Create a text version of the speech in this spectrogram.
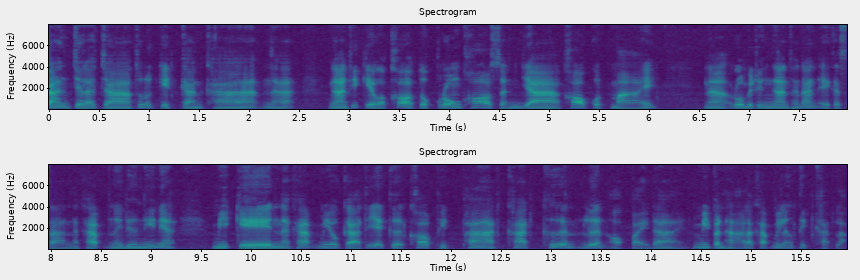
การเจรจาธุรกิจการค้านะฮะงานที่เกี่ยวกับข้อตกลงข้อสัญญา ข้อกฎหมายนะรวมไปถึงงานทางด้านเอกสารนะครับ ในเดือนนี้เนี่ยมีเกณฑ์นะครับมีโอกาสที่จะเกิดข้อผิดพลาดคาดเคลื่อนเลื่อนออกไปได้ มีปัญหาแล้วครับมีเรื่องติดขัดละ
